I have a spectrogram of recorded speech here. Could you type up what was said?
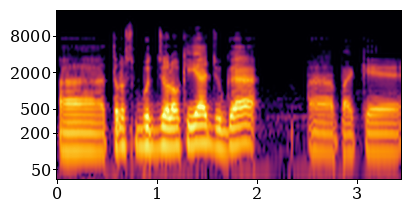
Eh, terus Bucolokia juga eh, pakai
